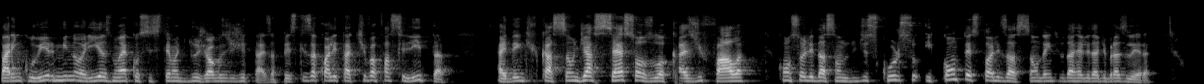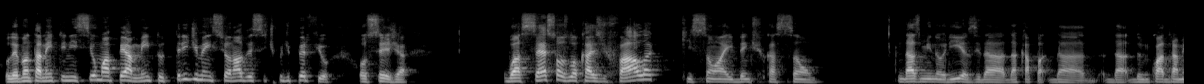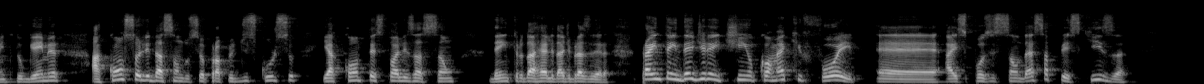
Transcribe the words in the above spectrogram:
para incluir minorias no ecossistema dos jogos digitais. A pesquisa qualitativa facilita a identificação de acesso aos locais de fala consolidação do discurso e contextualização dentro da realidade brasileira. O levantamento inicia um mapeamento tridimensional desse tipo de perfil, ou seja, o acesso aos locais de fala, que são a identificação das minorias e da, da, da, da, do enquadramento do gamer, a consolidação do seu próprio discurso e a contextualização dentro da realidade brasileira. Para entender direitinho como é que foi é, a exposição dessa pesquisa,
